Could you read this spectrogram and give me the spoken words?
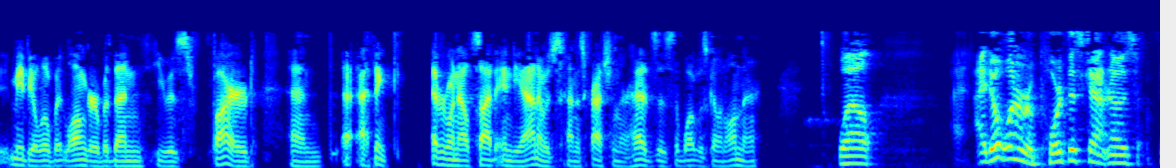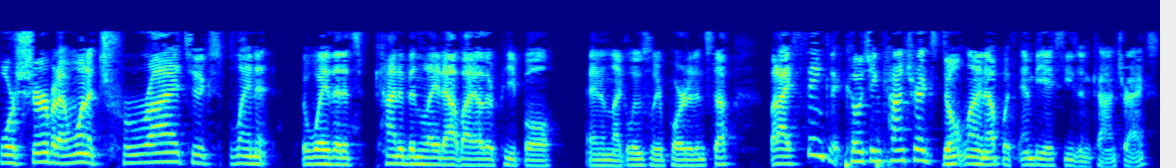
maybe a little bit longer, but then he was fired. And I think everyone outside of Indiana was just kind of scratching their heads as to what was going on there. Well, I don't want to report this. I don't know this for sure, but I want to try to explain it the way that it's kind of been laid out by other people and like loosely reported and stuff. But I think that coaching contracts don't line up with NBA season contracts.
